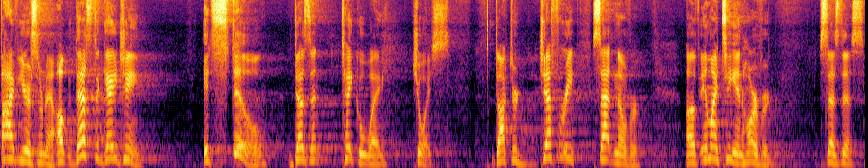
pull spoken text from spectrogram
five years from now. Oh, that's the gay gene. It still doesn't take away choice. Dr. Jeffrey Satinover of MIT and Harvard says this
